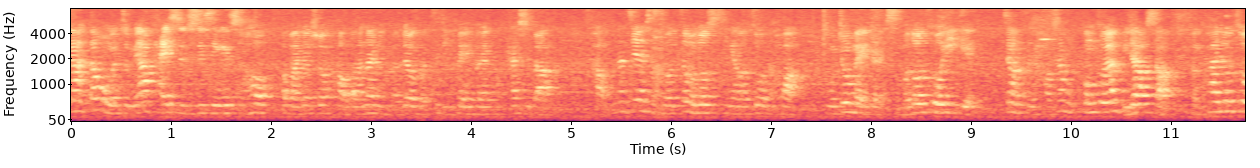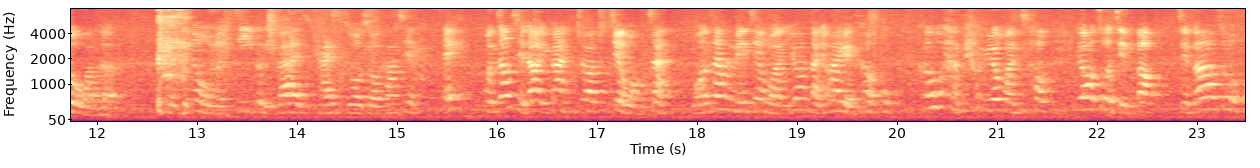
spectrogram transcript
那当我们准备要开始实行的时候，老板就说，好吧，那你们六个自己分一分，开始吧。好，那既然想说这么多事情要做的话，我们就每个人什么都做一点，这样子好像工作量比较少，很快就做完了。可是呢，我们第一个礼拜开始做的时候，发现，哎，文章写到一半就要去建网站，网站还没建完，又要打电话给客户，客户还没有约完之后，又要做简报，简报要做，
